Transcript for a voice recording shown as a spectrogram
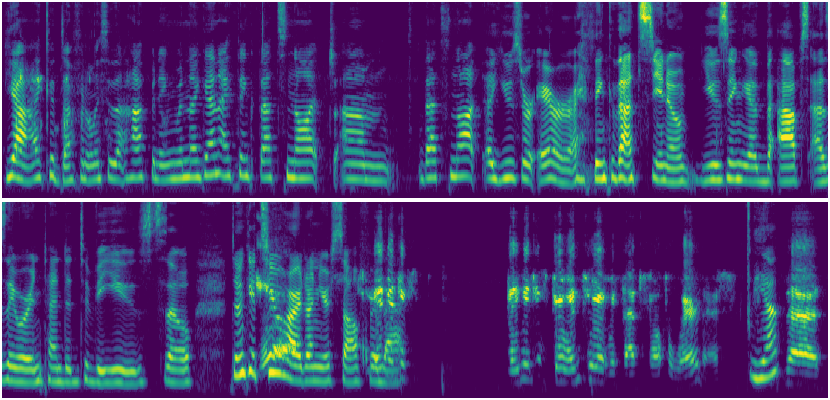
Yeah, I could definitely see that happening. And again, I think that's not um, that's not a user error. I think that's you know using the apps as they were intended to be used. So don't get yeah. too hard on yourself for that. Maybe just go into it with that self awareness. Yeah. That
